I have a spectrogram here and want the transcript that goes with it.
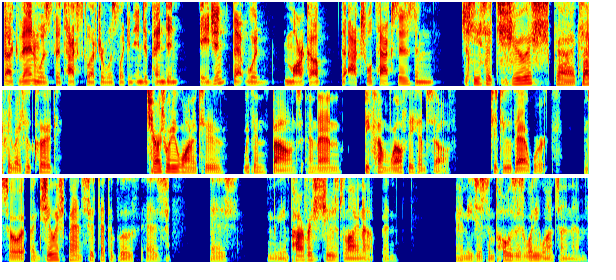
back then was the tax collector was like an independent agent that would mark up the actual taxes and just he's a jewish guy exactly right who could charge what he wanted to within bounds and then become wealthy himself to do that work. And so a jewish man sits at the booth as as the impoverished jews line up and and he just imposes what he wants on them.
